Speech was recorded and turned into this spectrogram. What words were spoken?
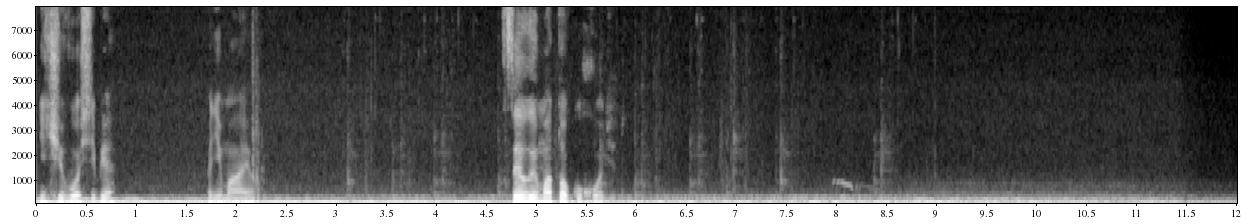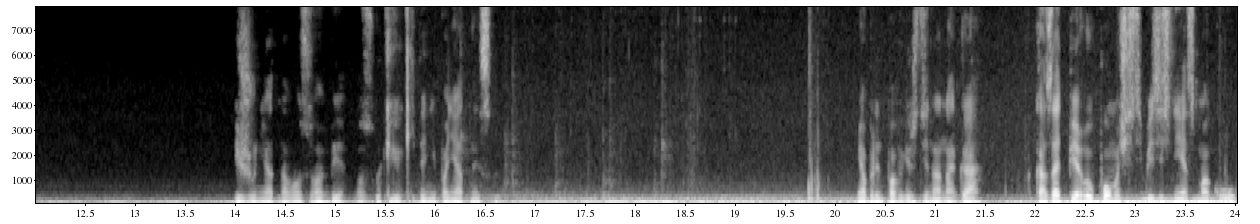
Ничего себе. Понимаю. Целый моток уходит. Вижу ни одного зомби, но звуки какие-то непонятные слышу. У меня, блин, повреждена нога. Оказать первую помощь себе здесь не смогу.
